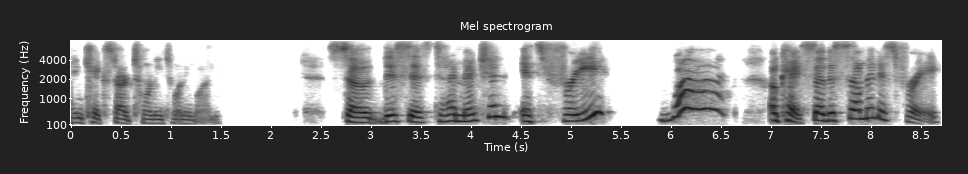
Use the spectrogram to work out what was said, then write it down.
and kickstart 2021. So, this is, did I mention it's free? What? Okay, so the summit is free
